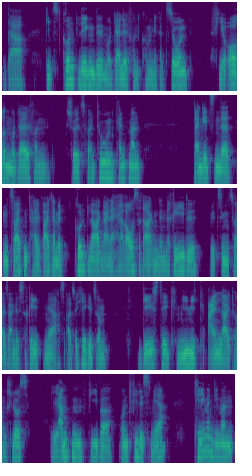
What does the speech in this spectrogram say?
da gibt es grundlegende Modelle von Kommunikation. Vier-Ohren-Modell von Schulz von Thun kennt man. Dann geht es im zweiten Teil weiter mit Grundlagen einer herausragenden Rede bzw. eines Redners. Also hier geht es um Gestik, Mimik, Einleitung, Schluss, Lampenfieber und vieles mehr. Themen, die man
